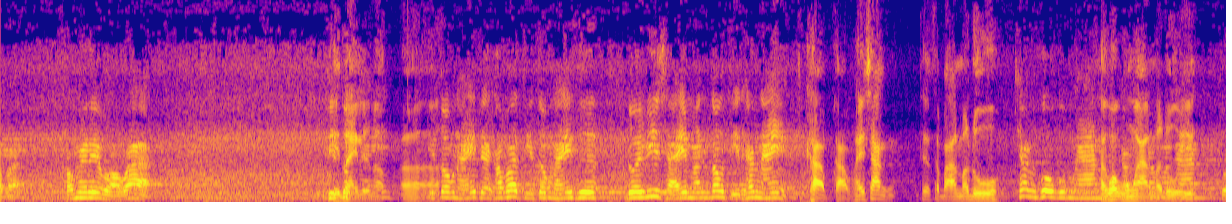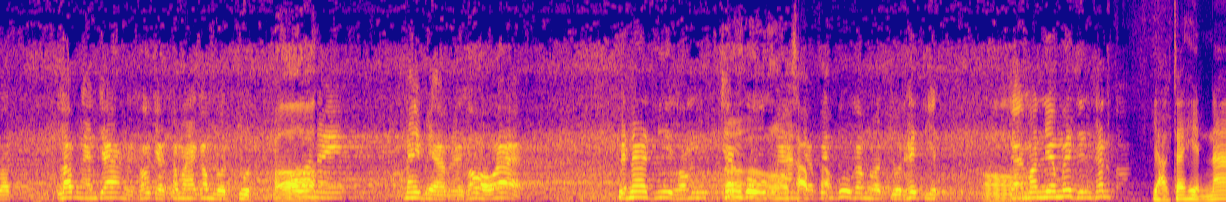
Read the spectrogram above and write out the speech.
บอะเขาไม่ได้บอกว่าติดในหรือนอกเออ ติดตรงไหน แต่คำว่าติดตรงไหนคือ โดยวิสัยมันต้องติดข้างใน ครับครับให้ช่าง เทศบาลมาดู ช่างควบคุมงานช่างควบคุมงานมาดูอีกรรตรวจรับงานจ้างเนี่ยเขาจะมากำหนดจุดอ๋อเพราะว่าในในแบบเนี่ยเขาบอกว่า เป็นหน้าที่ของช่างควบคุมงานครับจะเป็ครันบผู้กำหนดจุดให้ติดอ๋อแต่มันยังไม่ถึงขั้นตอน อยากจะเห็นหน้า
